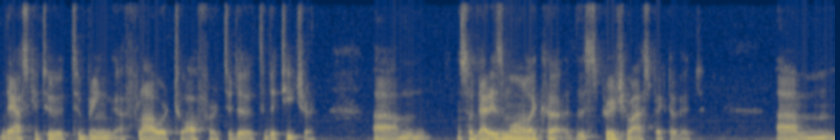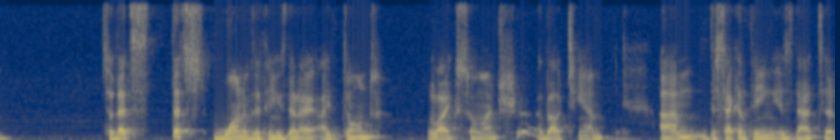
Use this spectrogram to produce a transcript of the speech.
they ask you to to bring a flower to offer to the to the teacher um, so that is more like a, the spiritual aspect of it um, so that's that's one of the things that I, I don't like so much about TM. Um, the second thing is that uh,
